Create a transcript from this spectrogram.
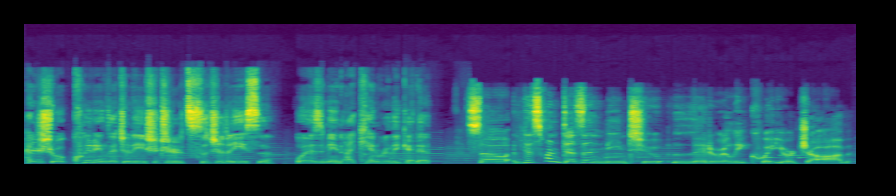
还是说 quitting 在这里是指辞职的意思？What does it mean? I can't really get it. So this one doesn't mean to literally quit your job,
